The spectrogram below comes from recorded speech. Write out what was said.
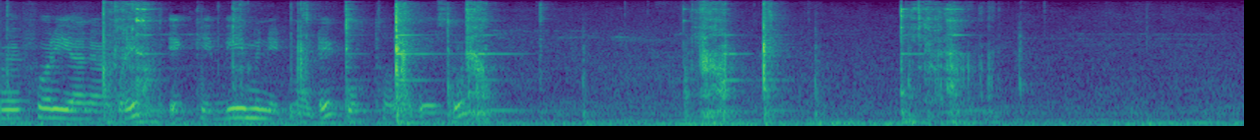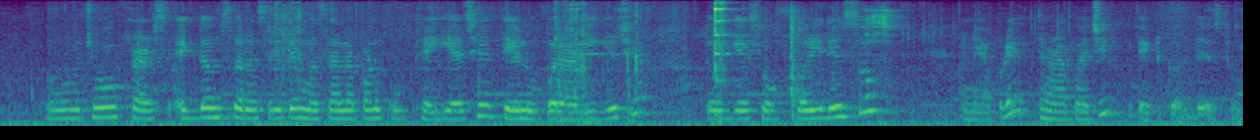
હવે ફરી આને આપણે એકથી બે મિનિટ માટે કૂક થવા દઈશું. તો જો ફ્રેન્ડ્સ, એકદમ સરસ રીતે મસાલા પણ કૂક થઈ ગયા છે. તેલ ઉપર આવી ગયું છે. તો ગેસ ઓફ કરી દઈશું અને આપણે ધાણા ભાજી એડ કરી દઈશું.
